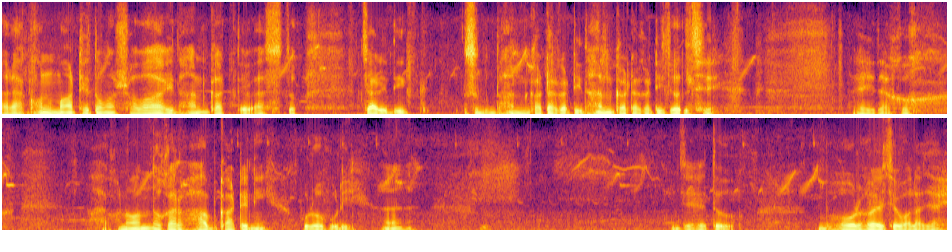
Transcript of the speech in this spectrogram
আর এখন মাঠে তোমার সবাই ধান কাটতে ব্যস্ত। চারিদিক শুধু ধান কাটাকাটি ধান কাটাকাটি চলছে। এই দেখো, এখন অন্ধকার ভাব কাটেনি পুরোপুরি হ্যাঁ? যেহেতু ভোর হয়েছে বলা যায়।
